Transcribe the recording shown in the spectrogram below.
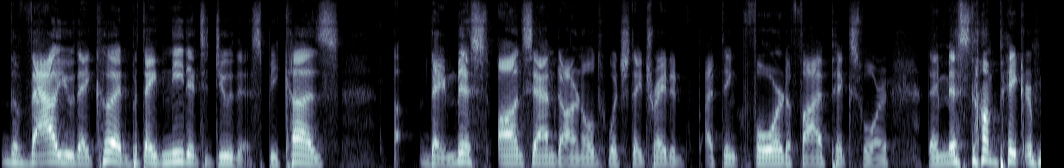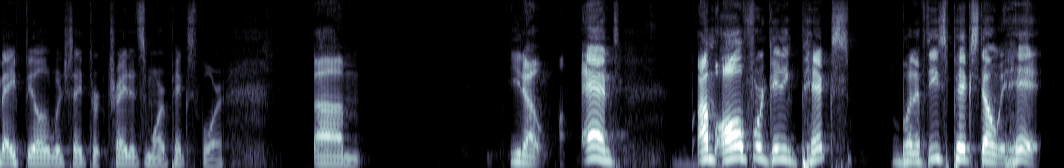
the value they could, but they needed to do this because uh, they missed on Sam Darnold, which they traded, I think, four to five picks for. They missed on Baker Mayfield, which they tr- traded some more picks for. Um, you know, and I'm all for getting picks, but if these picks don't hit,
